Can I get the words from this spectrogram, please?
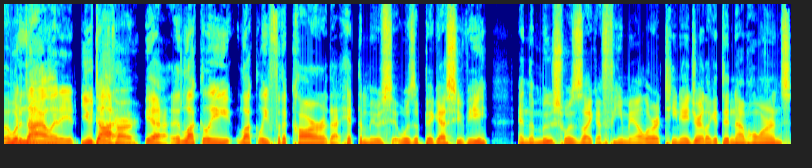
it would've died. annihilated you died. car. Yeah. it- luckily, luckily for the car that hit the moose, it was a big SUV, and the moose was like a female or a teenager. Like it didn't have horns,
